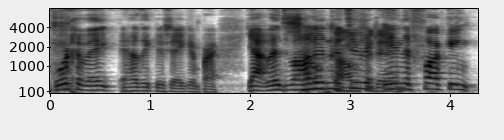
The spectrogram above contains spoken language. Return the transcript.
vorige week had ik er zeker een paar. Ja, we, hadden het natuurlijk in de fucking...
